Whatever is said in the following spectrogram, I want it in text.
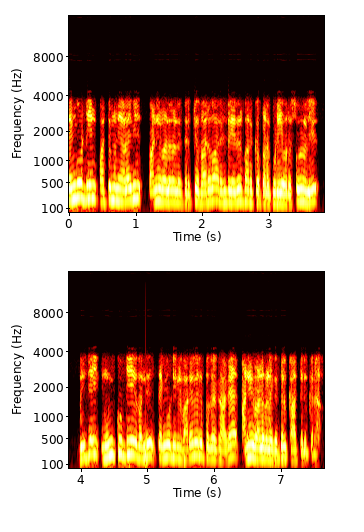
செங்கோட்டையின் பத்து மணி அளவில் பன்னீர் அலுவலகத்திற்கு வருவார் என்று எதிர்பார்க்கப்படக்கூடிய ஒரு சூழ்நிலையில் விஜய் முன்கூட்டியே வந்து செங்கோட்டையின் வரவேற்பதற்காக பன்னீர் அலுவலகத்தில் காத்திருக்கிறார்.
